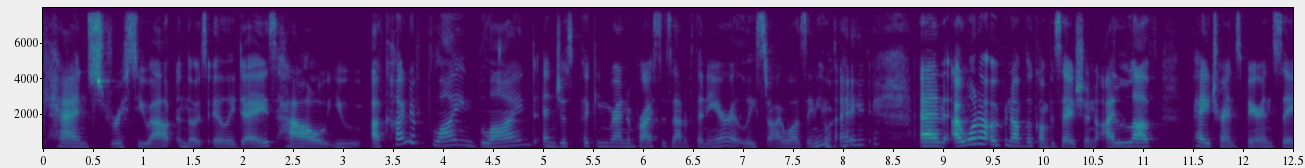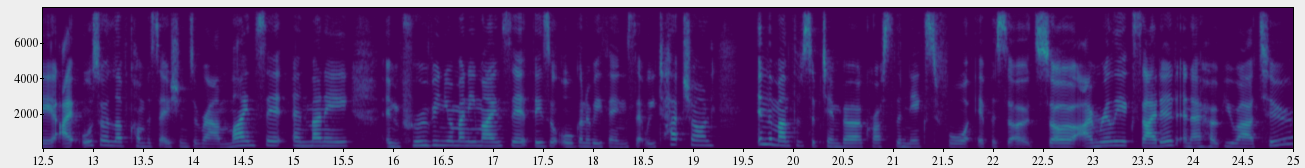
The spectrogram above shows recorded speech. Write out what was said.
can stress you out in those early days, how you are kind of flying blind and just picking random prices out of thin air. At least I was anyway. And I want to open up the conversation. I love pay transparency. I also love conversations around mindset and money, improving your money mindset. These are all going to be things that we touch on in the month of September across the next four episodes. So I'm really excited and I hope you are too.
